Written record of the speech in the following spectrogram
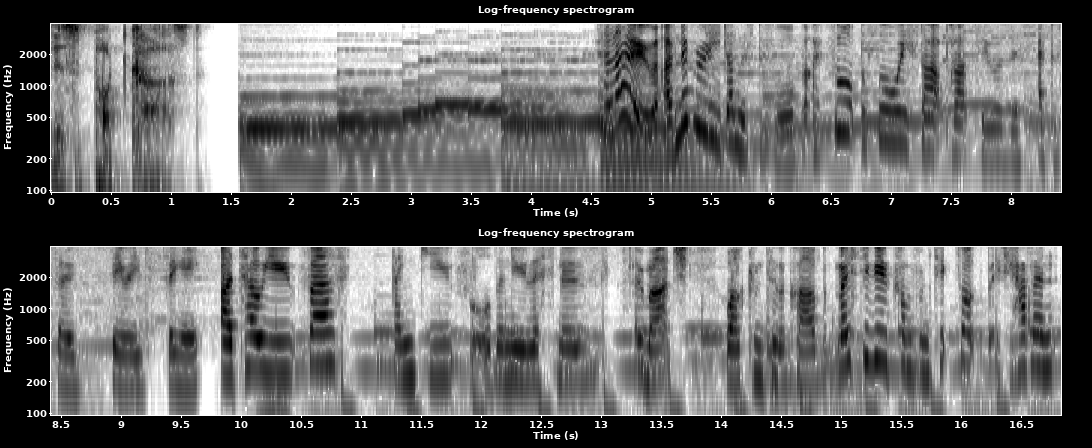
this podcast. Hello, I've never really done this before, but I thought before we start part two of this episode series thingy, I'd tell you first, thank you for all the new listeners so much. Welcome to the club. Most of you come from TikTok, but if you haven't,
